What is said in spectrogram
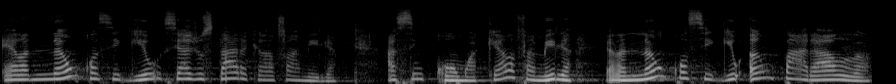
Ela não conseguiu se ajustar àquela família. Assim como aquela família, ela não conseguiu ampará-la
